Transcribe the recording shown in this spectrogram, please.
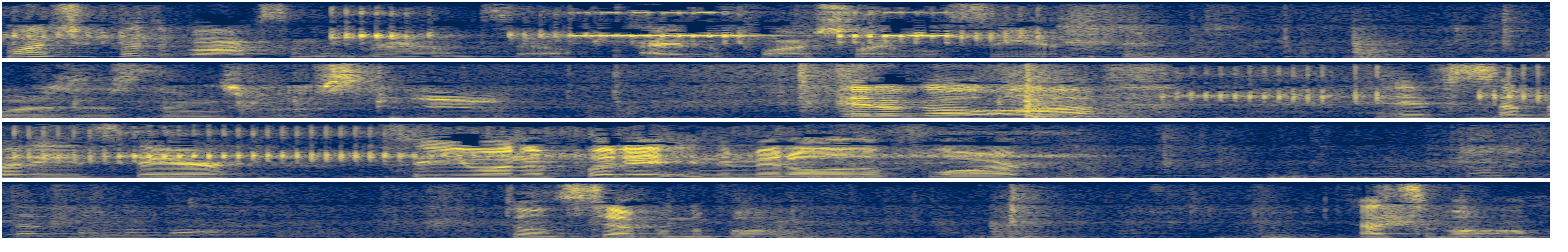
Why don't you put the box on the ground so I have a flashlight, we'll see it. What is this thing supposed to do? It'll go off if somebody's there. So you want to put it in the middle of the floor. Don't step on the ball. Don't step on the ball. That's the ball.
